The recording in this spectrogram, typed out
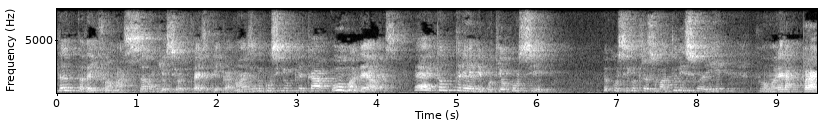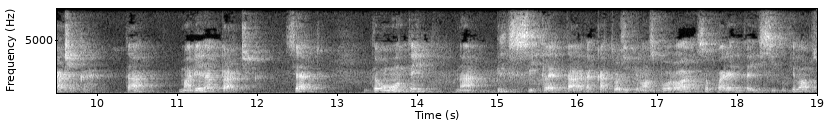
tanta da informação que o Senhor traz aqui para nós, eu não consigo aplicar uma delas. É, então treine, porque eu consigo. Eu consigo transformar tudo isso aí de uma maneira prática, tá? Maneira prática, certo? Então ontem, na bicicletada, 14 km por hora, são 45 km,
